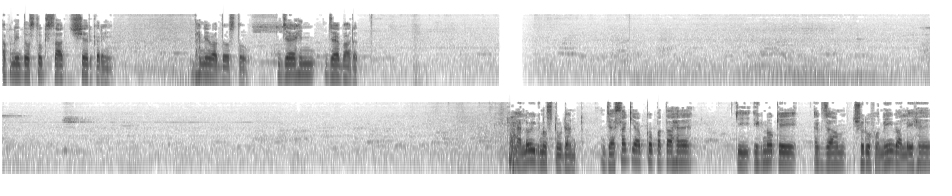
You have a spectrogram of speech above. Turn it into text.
अपने दोस्तों के साथ शेयर करें। धन्यवाद दोस्तों। जय हिंद, जय भारत। हेलो इग्नो स्टूडेंट जैसा कि आपको पता है कि इग्नो के एग्ज़ाम शुरू होने ही वाले हैं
